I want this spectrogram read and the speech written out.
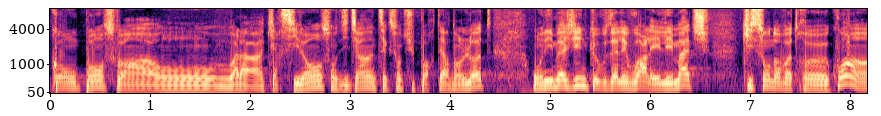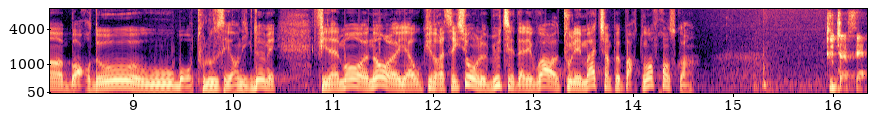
quand on pense voilà, à Silence, on se dit tiens, une section de supporters dans le Lot. On imagine que vous allez voir les, matchs qui sont dans votre coin, hein, Bordeaux ou Toulouse et en Ligue 2. Mais finalement, euh, non, il n'y a aucune restriction. Le but, c'est d'aller voir tous les matchs un peu partout en France. Tout à fait,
